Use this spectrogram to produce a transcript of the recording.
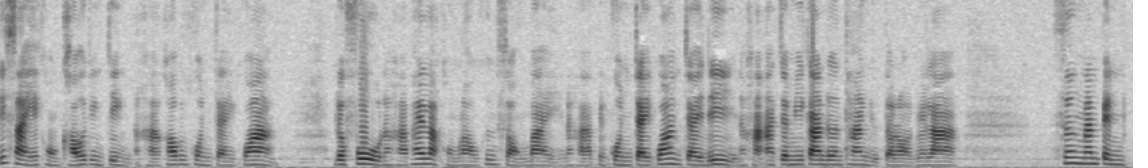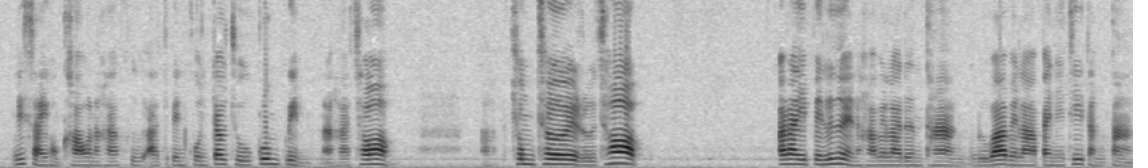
นิสัยของเขาจริง ๆ นะคะ เขาเป็นคนใจกว้างเดอะฟูนะคะไพ่หลักของเราขึ้นสองใบนะคะ เป็นคนใจกว้างใจดีนะคะ อาจจะมีการเดินทางอยู่ตลอดเวลา ซึ่งนั่นเป็นนิสัยของเขานะคะ คืออาจจะเป็นคนเจ้าชู้กลุ้มกลิ่มนะคะ ชอบอชมเชยหรือชอบอะไรไปเรื่อยนะคะ เวลาเดินทางหรือว่าเวลาไปในที่ต่าง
